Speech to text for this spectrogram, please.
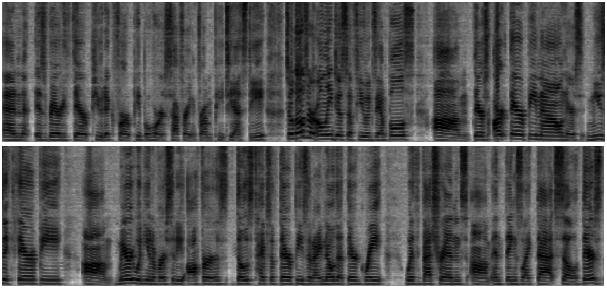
and is very therapeutic for people who are suffering from PTSD. So those are only just a few examples. Um, there's art therapy now, and there's music therapy. Um, Marywood University offers those types of therapies, and I know that they're great with veterans um, and things like that. So there's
